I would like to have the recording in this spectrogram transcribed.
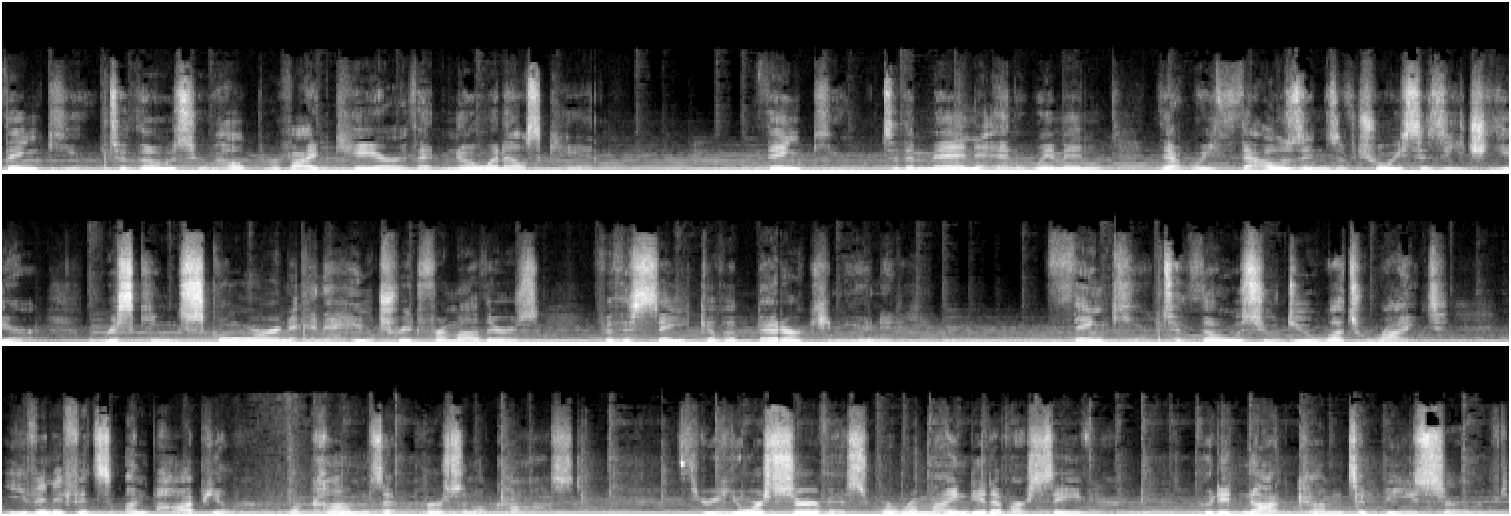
Thank you to those who help provide care that no one else can. Thank you to the men and women that weigh thousands of choices each year, risking scorn and hatred from others for the sake of a better community. Thank you to those who do what's right, even if it's unpopular or comes at personal cost. Through your service, we're reminded of our Savior, who did not come to be served,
